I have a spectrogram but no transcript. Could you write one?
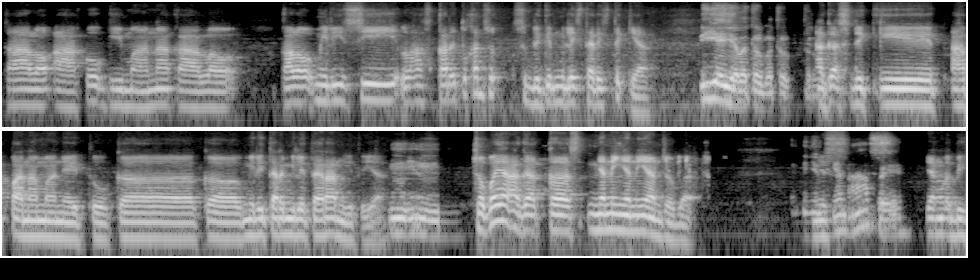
Kalau aku gimana kalau kalau milisi Laskar itu kan sedikit militeristik ya. Iya iya betul betul. betul. Agak sedikit apa namanya itu ke ke militer-militeran gitu ya. Hmm. Coba yang agak ke nyeni-nyenian coba. Ini apa ya? Yang lebih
